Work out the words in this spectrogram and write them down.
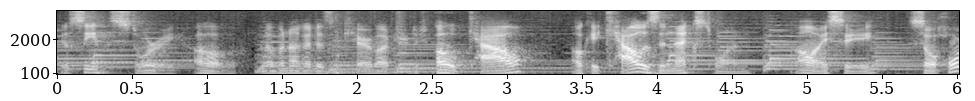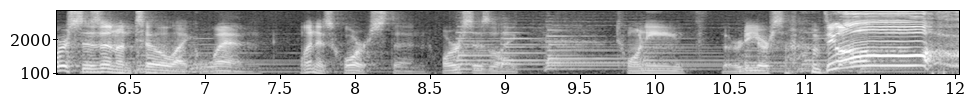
You'll see in the story. Oh, Nobunaga doesn't care about tradition. Oh, cow? Okay, cow is the next one. Oh, I see. So horse isn't until like when? When is horse then? Horse is like 20, 30 or something. Oh!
